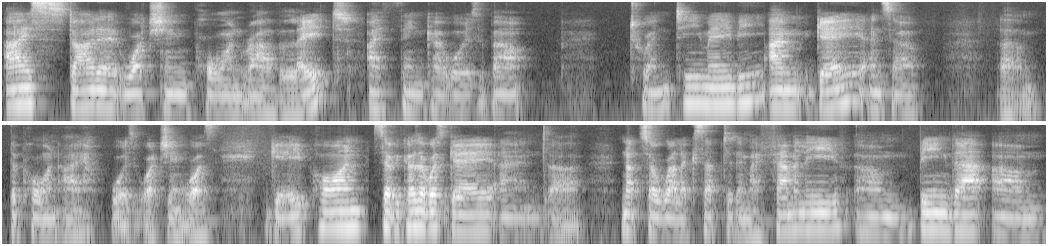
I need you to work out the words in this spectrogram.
I started watching porn rather late. I think I was about 20 maybe. I'm gay and so um, the porn I was watching was gay porn. So because I was gay and uh, not so well accepted in my family, um, being that um,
